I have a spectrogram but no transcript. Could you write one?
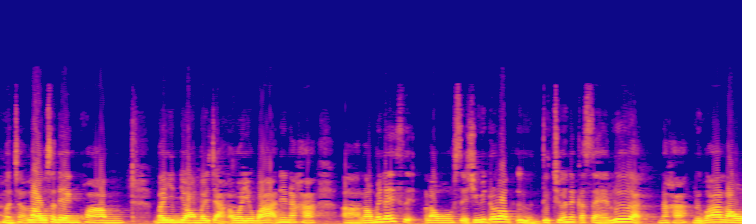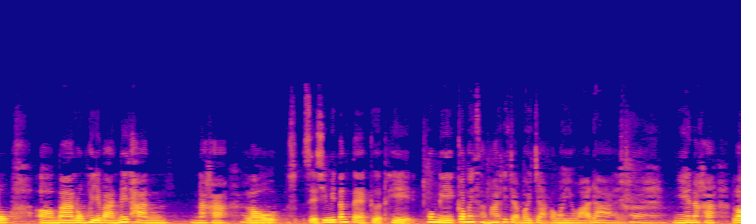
เหมือนเราแสดงความใบยินยอมบริจาคอวัยวะเนี่ยนะคะอ่าเราไม่ได้เสียเราเสียชีวิตด้วยโรคอื่น ติดเชื้อในกระแสเลือดนะคะ หรือว่าเราเอ่อมาโรงพยาบาลไม่ทันนะคะ เราเสียชีวิตตั้งแต่เกิดเหตุ พวกนี้ก็ไม่สามารถที่จะบริจาคอวัยวะได้ค่ะเงี้ยนะคะ เรา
